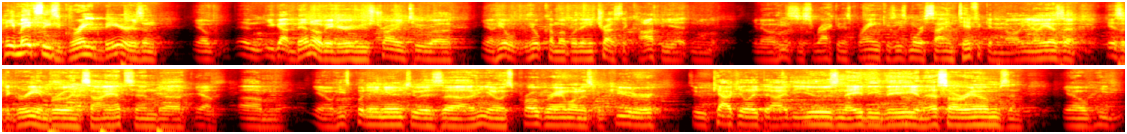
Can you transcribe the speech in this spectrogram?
he makes these great beers, and you know, and you got Ben over here who's trying to, uh, you know, he'll he'll come up with it. and He tries to copy it, and you know, he's just racking his brain because he's more scientific it all. You know, he has a he has a degree in brewing science, and uh, yeah. um, you know, he's putting it into his uh, you know his program on his computer to calculate the IBUs and the ABV and the SRMs, and you know, he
